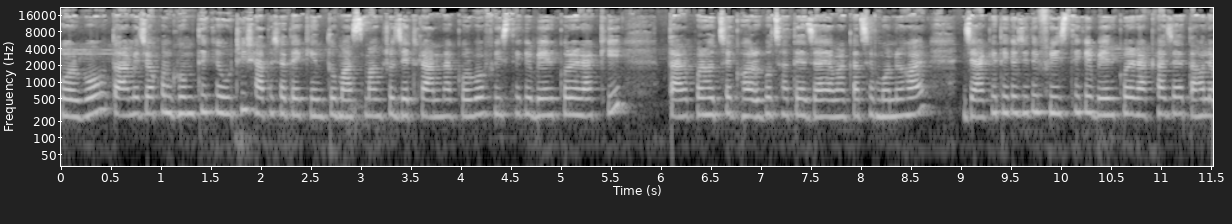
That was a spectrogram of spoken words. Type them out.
করব। তো আমি যখন ঘুম থেকে উঠি, সাথে সাথে কিন্তু মাছ মাংস যেটা রান্না করব, ফ্রিজ থেকে বের করে রাখি। তারপর হচ্ছে ঘর গোছাতে যাই আমার কাছে মনে হয়। যে আগে থেকে যদি ফ্রিজ থেকে বের করে রাখা যায়, তাহলে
